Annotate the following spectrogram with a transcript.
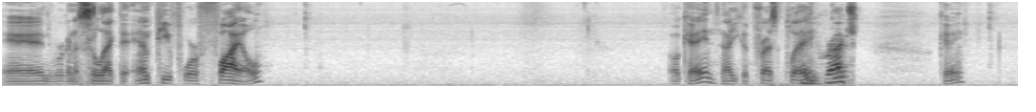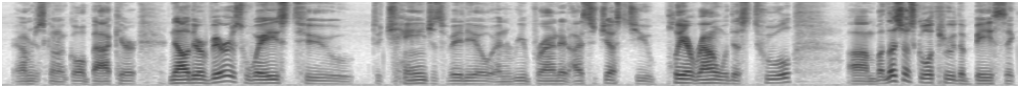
And we're going to select the MP4 file. Okay, now you could press play. Congrats. Okay, and I'm just going to go back here. Now there are various ways to to change this video and rebrand it. I suggest you play around with this tool, um, but let's just go through the basic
